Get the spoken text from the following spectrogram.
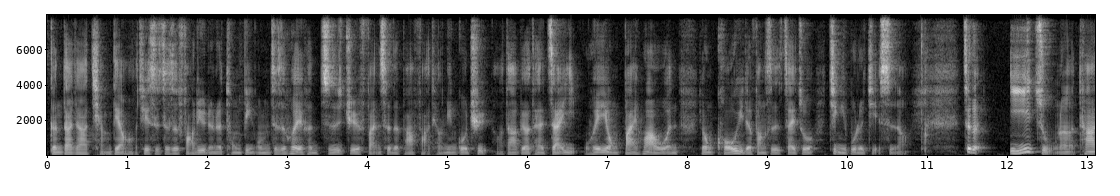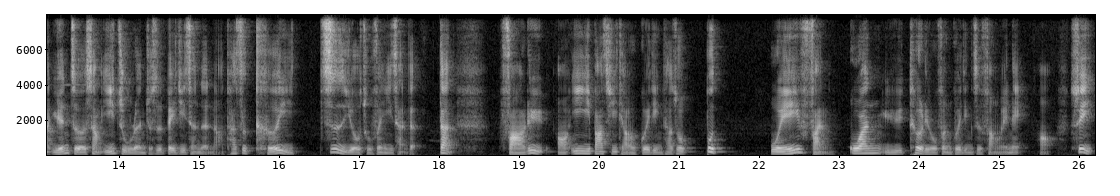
跟大家强调啊，其实这是法律人的通病，我们只是会很直觉反射的把法条念过去啊，大家不要太在意，我会用白话文、用口语的方式再做进一步的解释啊。这个遗嘱呢，它原则上遗嘱人就是被继承人啊，他是可以自由处分遗产的，但法律啊一一八七条的规定，他说不违反。关于特留份规定之范围内，好，所以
